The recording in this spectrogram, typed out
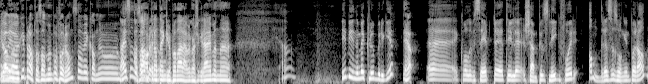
Ja, vi har jo ikke prata sammen på forhånd, så vi kan jo Nei, Altså, Akkurat den gruppa der er vel kanskje grei, men uh... Ja. Vi begynner med Klubb Brygge. Ja. Eh, kvalifisert eh, til Champions League for andre sesongen på rad.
